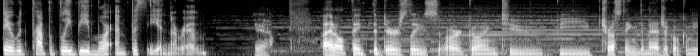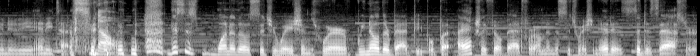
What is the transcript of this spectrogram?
there would probably be more empathy in the room. Yeah. I don't think the Dursleys are going to be trusting the magical community anytime soon. No. this is one of those situations where we know they're bad people, but I actually feel bad for them in this situation. It is a disaster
